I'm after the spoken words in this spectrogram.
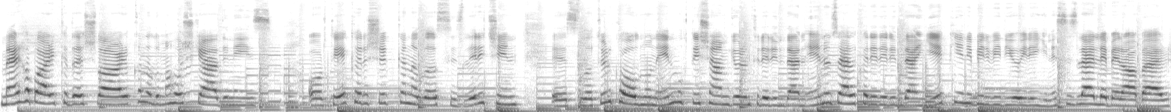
Merhaba arkadaşlar, kanalıma hoş geldiniz. Ortaya Karışık kanalı sizler için e, Sıla Türkoğlu'nun en muhteşem görüntülerinden, en özel karelerinden yepyeni bir video ile yine sizlerle beraber.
